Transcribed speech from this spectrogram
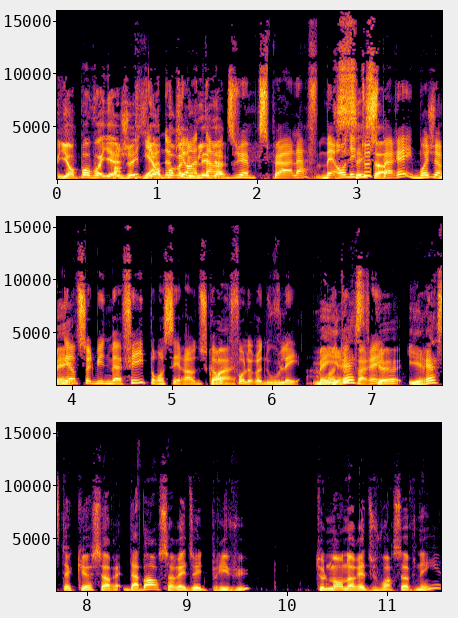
ils ont pas voyagé, Bon, puis ils ont en pas a qui ont renouvelé. le- attendu un petit peu à la fin. Mais on est, tous ça. pareils. Moi, je Mais- regarde celui de ma fille, puis on s'est rendu compte Ouais. qu'il faut le renouveler. Mais On il reste que, il reste que d'abord, ça aurait dû être prévu. Tout le monde aurait dû voir ça venir.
